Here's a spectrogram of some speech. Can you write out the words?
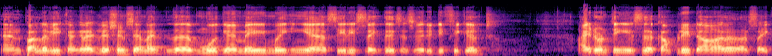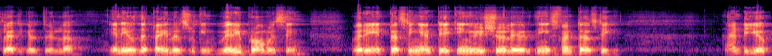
And Pallavi, congratulations. And I, the mo- ma- making a series like this is very difficult. I don't think it's a complete horror or psychological thriller. Any of the trailers looking very promising, very interesting, and taking visual, everything is fantastic. And DOP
